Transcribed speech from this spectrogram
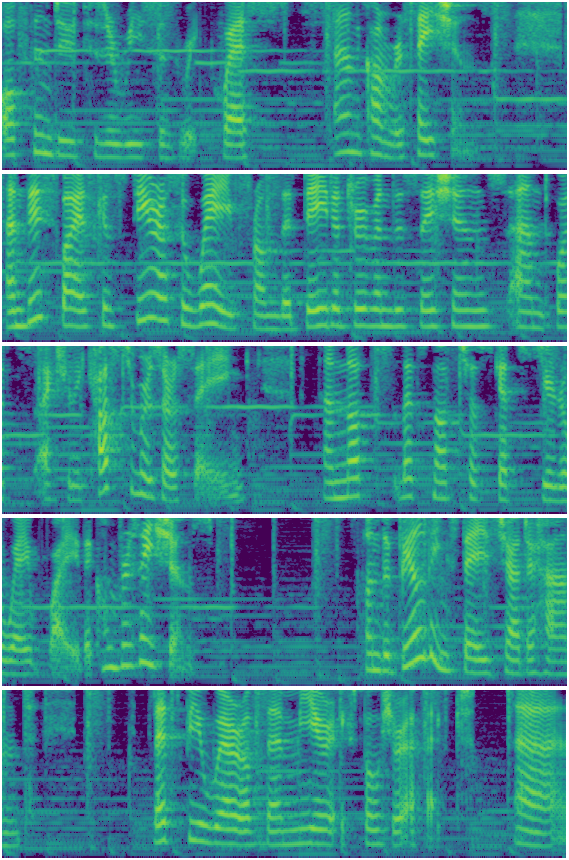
often due to the recent requests and conversations. And this bias can steer us away from the data driven decisions and what actually customers are saying. And not, let's not just get steered away by the conversations. On the building stage, on the other hand, let's be aware of the mere exposure effect. Uh,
